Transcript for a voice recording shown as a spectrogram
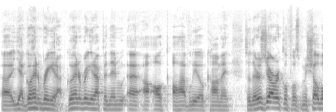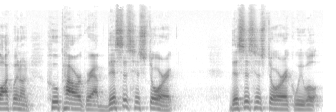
Uh, yeah, go ahead and bring it up. Go ahead and bring it up, and then uh, I'll, I'll have Leo comment. So there's the article for Michele Bachmann on who power grab. This is historic. This is historic. We will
